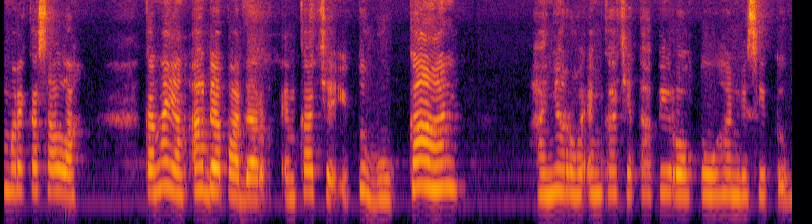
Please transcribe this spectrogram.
mereka salah. Karena yang ada pada MKC itu bukan hanya roh MKC, tapi roh Tuhan di situ.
